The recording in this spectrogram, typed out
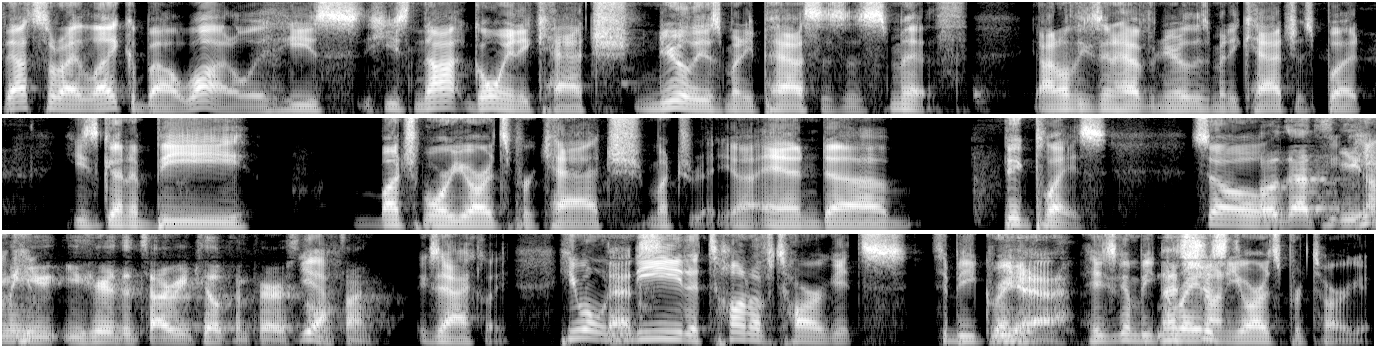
That's what I like about Waddle. He's he's not going to catch nearly as many passes as Smith. I don't think he's going to have nearly as many catches, but he's going to be much more yards per catch, much and uh, big plays. So Oh, that's he- I mean, he- you, you hear the Tyreek Hill comparison Yeah. all the time. exactly. He won't That's- need a ton of targets to be great. Yeah. he's going to be great just- on yards per target.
